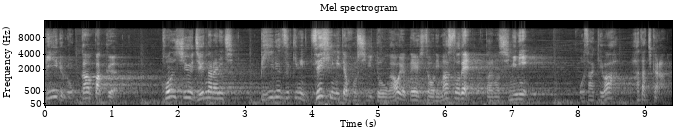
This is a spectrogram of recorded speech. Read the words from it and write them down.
ビール6缶パック。今週17日ビール好きにぜひ見てほしい動画を予定しておりますのでお楽しみに。お酒は二十歳から。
